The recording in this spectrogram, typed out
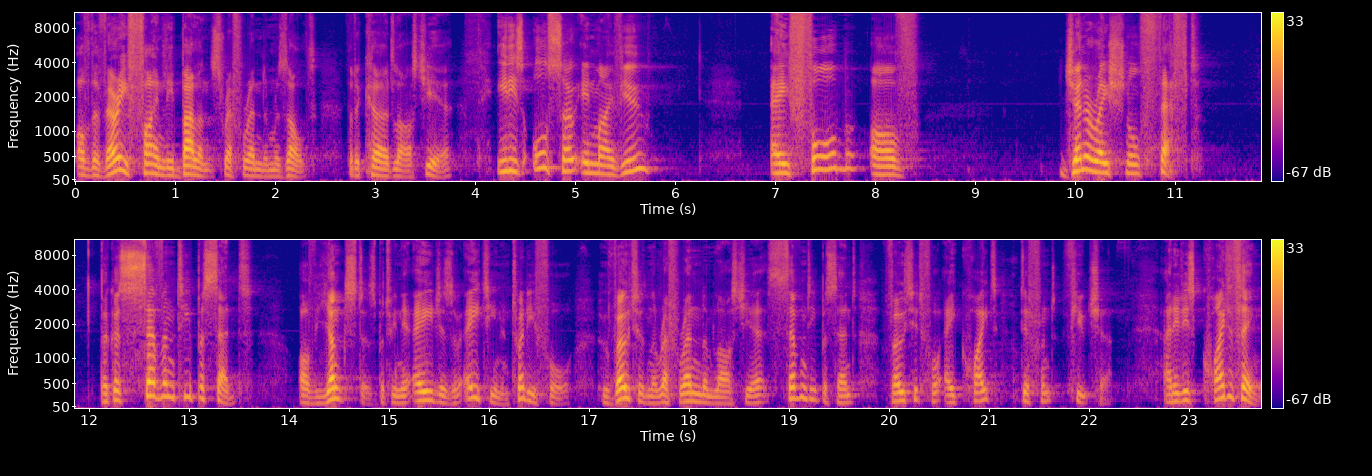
of the very finely balanced referendum result that occurred last year. It is also, in my view, a form of generational theft, because 70% of youngsters between the ages of 18 and 24 who voted in the referendum last year, 70% voted for a quite different future. And it is quite a thing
